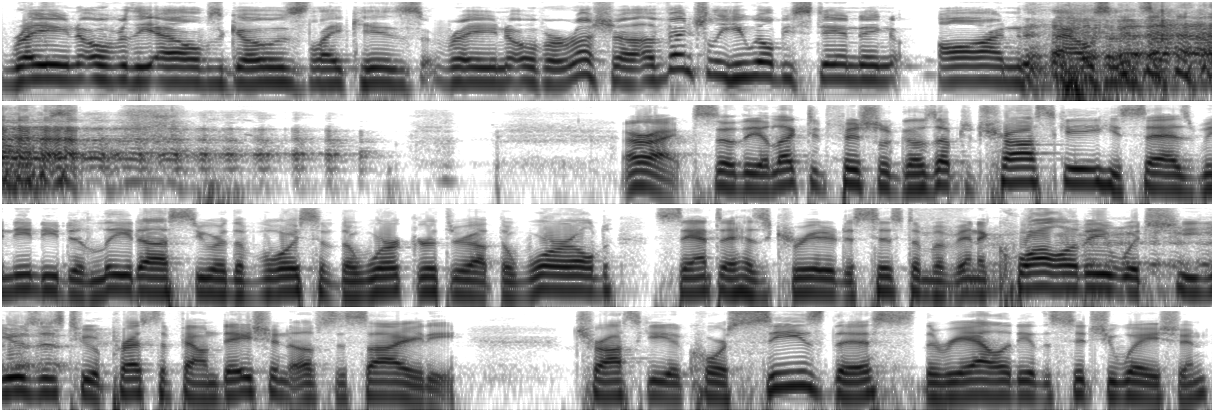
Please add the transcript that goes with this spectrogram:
reign over the elves goes like his reign over Russia, eventually he will be standing on thousands of elves. All right, so the elected official goes up to Trotsky. He says, We need you to lead us. You are the voice of the worker throughout the world. Santa has created a system of inequality which he uses to oppress the foundation of society. Trotsky, of course, sees this, the reality of the situation,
